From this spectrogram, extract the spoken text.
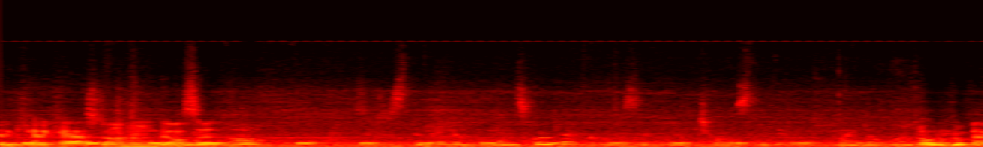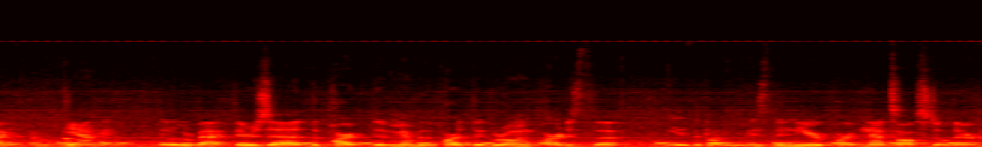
Right, so just gotta get a cast on and we'll be all set. Oh, it'll go back. Yeah, it'll go back. There's uh, the part. The, remember the part. The growing part is the Yeah, the bottom is the near part, and that's all still there.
